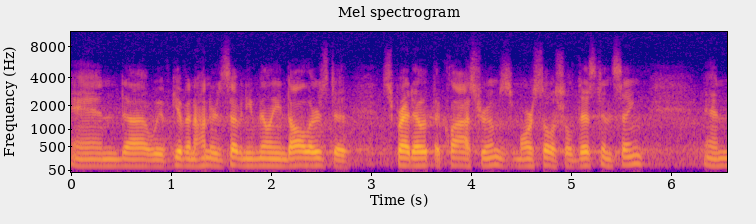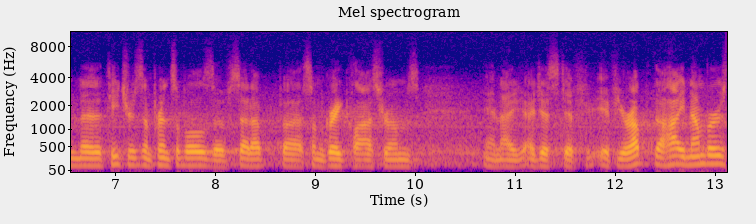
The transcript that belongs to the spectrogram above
and uh, we've given 170 million dollars to spread out the classrooms, more social distancing, and uh, teachers and principals have set up uh, some great classrooms. And I, I, just, if, if you're up the high numbers,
